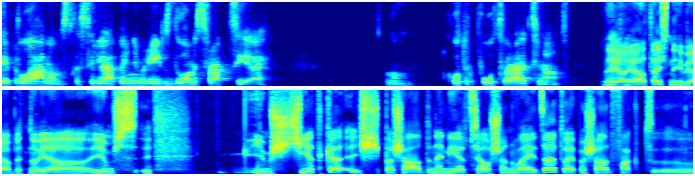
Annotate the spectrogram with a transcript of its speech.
ir lēmums, kas ir jāpieņem Rīgas domas frakcijai. Nu, ko tur pūcis var aicināt? Jā, jā taisnība, jā, bet nu, jā, jums, jums šķiet, ka par šādu nemieru celšanu vajadzētu, vai par šādu faktu uh,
